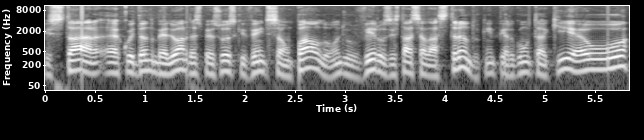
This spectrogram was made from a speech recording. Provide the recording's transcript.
estar é, cuidando melhor das pessoas que vêm de São Paulo, onde o vírus está se alastrando? Quem pergunta aqui é o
